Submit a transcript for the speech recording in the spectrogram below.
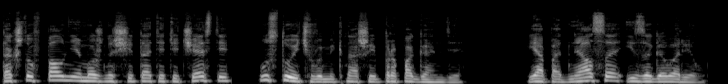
так что вполне можно считать эти части устойчивыми к нашей пропаганде. Я поднялся и заговорил.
